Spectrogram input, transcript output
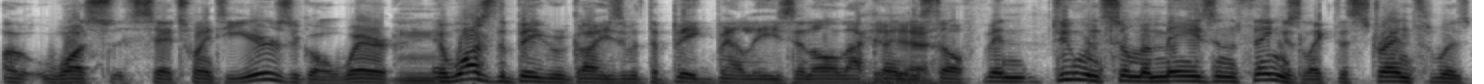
Uh, was say 20 years ago where mm. it was the bigger guys with the big bellies and all that kind yeah. of stuff been doing some amazing things like the strength was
